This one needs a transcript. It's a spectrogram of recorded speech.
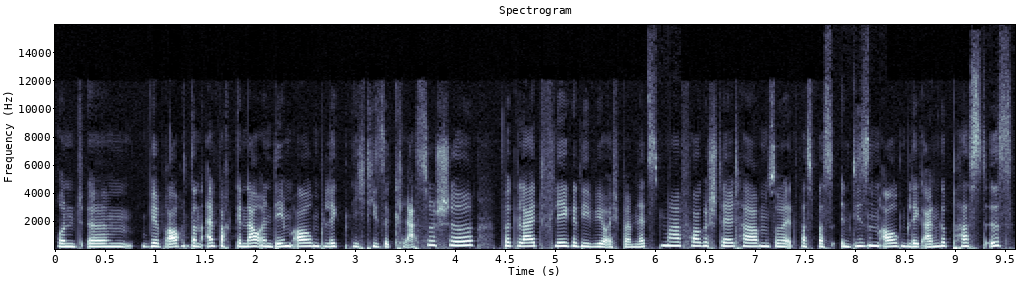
und ähm, wir brauchen dann einfach genau in dem Augenblick nicht diese klassische Begleitpflege, die wir euch beim letzten Mal vorgestellt haben, sondern etwas, was in diesem Augenblick angepasst ist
